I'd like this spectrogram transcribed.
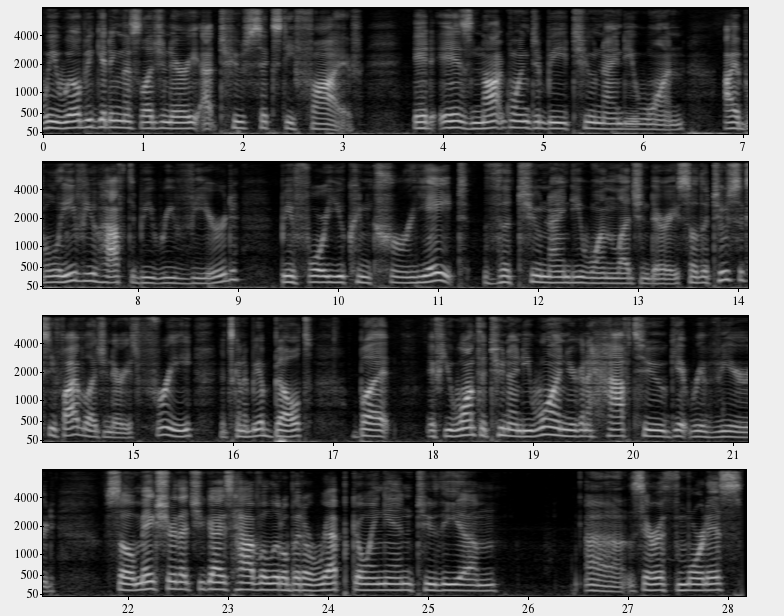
we will be getting this legendary at 265. It is not going to be 291. I believe you have to be revered before you can create the 291 legendary. So the 265 legendary is free. It's going to be a belt, but if you want the 291, you're going to have to get revered. So make sure that you guys have a little bit of rep going into the um, uh, Zereth Mortis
